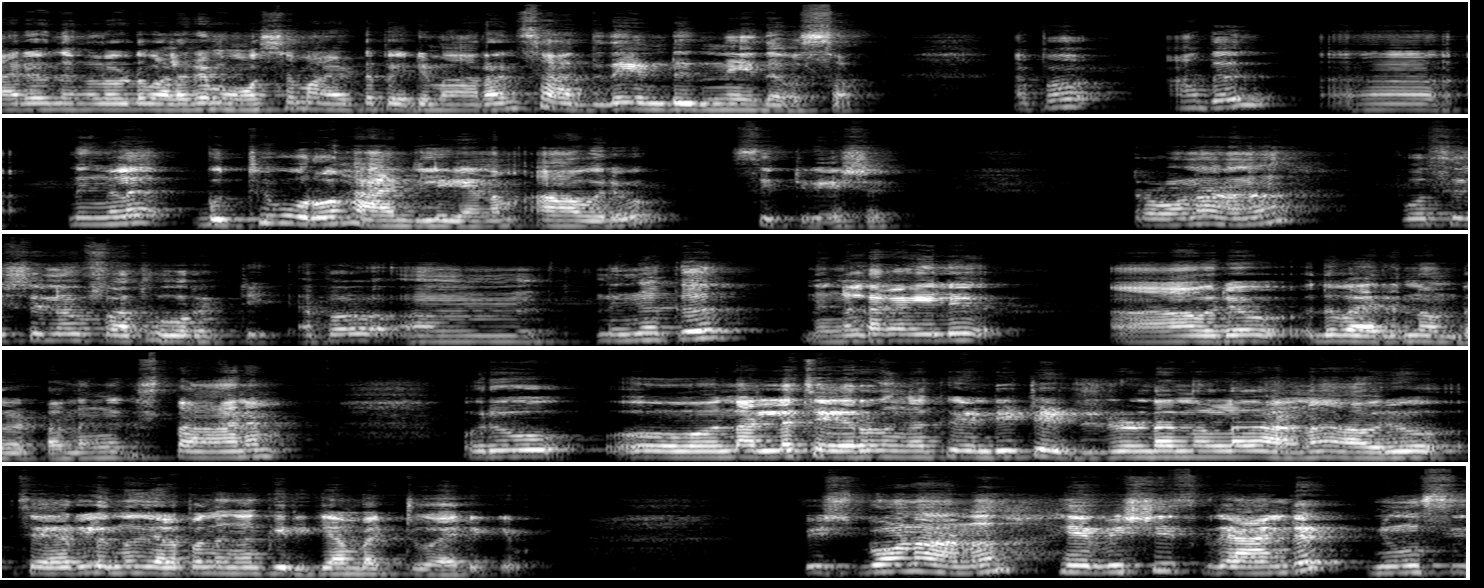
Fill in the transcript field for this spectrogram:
ആരോ നിങ്ങളോട് വളരെ മോശമായിട്ട് പെരുമാറാൻ സാധ്യതയുണ്ട് ഇന്നേ ദിവസം അപ്പോൾ അത് നിങ്ങൾ ബുദ്ധിപൂർവ്വം ഹാൻഡിൽ ചെയ്യണം ആ ഒരു സിറ്റുവേഷൻ ട്രോണാണ് പൊസിഷൻ ഓഫ് അതോറിറ്റി അപ്പോൾ നിങ്ങൾക്ക് നിങ്ങളുടെ കയ്യിൽ ആ ഒരു ഇത് വരുന്നുണ്ട് കേട്ടോ നിങ്ങൾക്ക് സ്ഥാനം ഒരു നല്ല ചെയർ നിങ്ങൾക്ക് വേണ്ടിയിട്ട് ഇട്ടിട്ടുണ്ടെന്നുള്ളതാണ് ആ ഒരു ചെയറിൽ നിന്ന് ചിലപ്പോൾ നിങ്ങൾക്ക് ഇരിക്കാൻ പറ്റുമായിരിക്കും ഫിഷ് ബോൺ ആണ് he wish is granted news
